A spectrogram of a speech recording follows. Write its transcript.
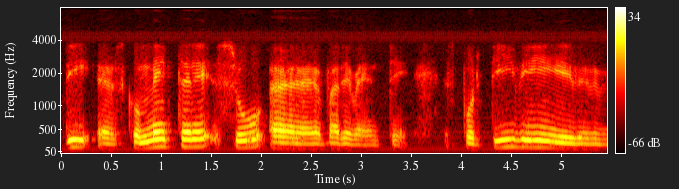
di eh, scommettere su eh, vari eventi sportivi,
